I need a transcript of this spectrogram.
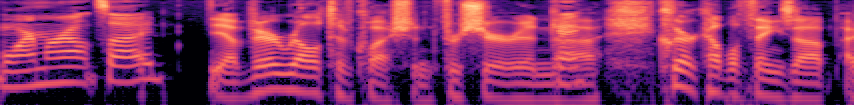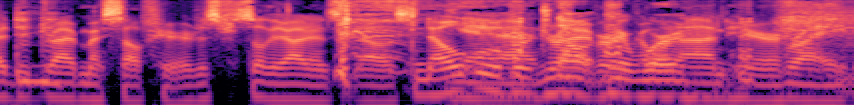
warmer outside? Yeah, very relative question for sure. And Okay. uh, clear a couple things up. I did drive myself here, just so the audience knows. No Yeah, Uber driver there going were- on here. right.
